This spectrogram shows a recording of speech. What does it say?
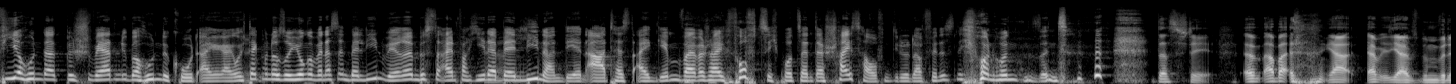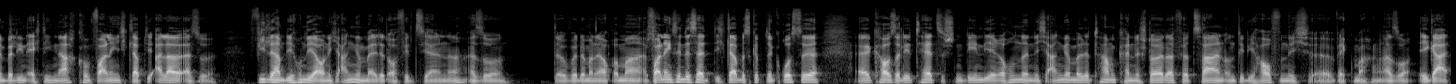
400 Beschwerden über Hundekot eingegangen. Und ich denke mir nur so, Junge, wenn das in Berlin wäre, müsste einfach jeder Berliner einen DNA-Test eingeben, weil wahrscheinlich 50 Prozent der Scheißhaufen, die du da findest, nicht von Hunden sind. das steht. Ähm, aber ja, ja, man würde in Berlin echt nicht nachkommen. Vor allen Dingen, ich glaube, die aller, also viele haben die Hunde ja auch nicht angemeldet offiziell, ne? Also da würde man ja auch immer, vor allen Dingen sind es halt, ich glaube, es gibt eine große äh, Kausalität zwischen denen, die ihre Hunde nicht angemeldet haben, keine Steuer dafür zahlen und die die Haufen nicht äh, wegmachen. Also egal.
